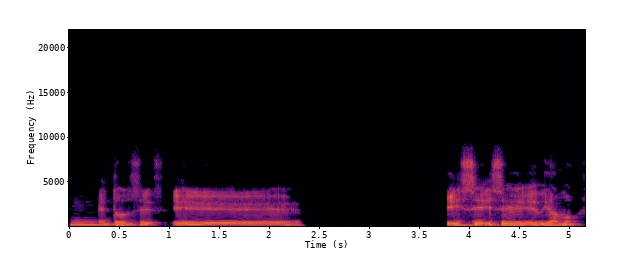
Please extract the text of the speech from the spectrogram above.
Entonces, eh, ese, ese, digamos,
